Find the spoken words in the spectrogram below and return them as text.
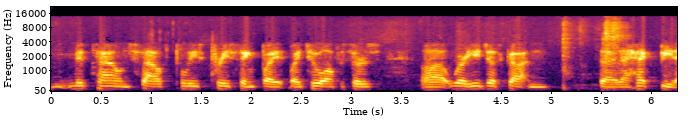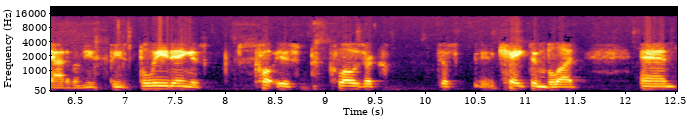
Midtown South Police Precinct by by two officers, uh, where he just gotten the, the heck beat out of him. He's he's bleeding. His his clothes are just caked in blood, and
